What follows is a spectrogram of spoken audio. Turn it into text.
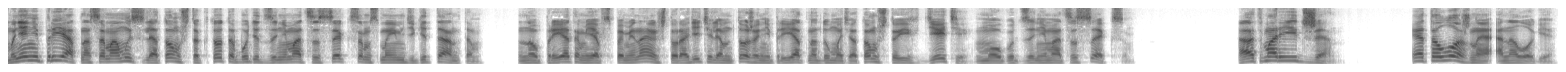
Мне неприятна сама мысль о том, что кто-то будет заниматься сексом с моим дигитантом, но при этом я вспоминаю, что родителям тоже неприятно думать о том, что их дети могут заниматься сексом. От Марии Джен. Это ложная аналогия.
